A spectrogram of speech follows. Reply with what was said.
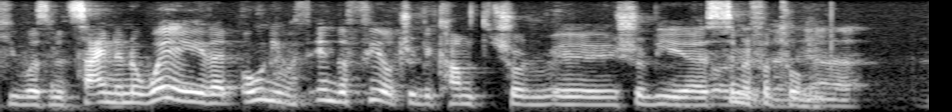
he was mitzayin in a way that only within the field should become should uh, should be a similar for tumah.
